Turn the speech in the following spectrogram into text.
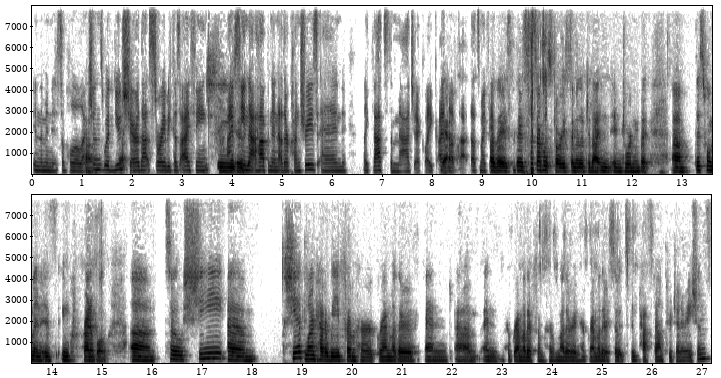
in the municipal elections. Would you yeah. share that story? Because I think she I've is, seen that happen in other countries and like that's the magic. Like I yeah. love that. That's my favorite. Oh, there's there's several stories similar to that in, in Jordan, but um, this woman is incredible. Um, so she um, she had learned how to weave from her grandmother and um, and her grandmother from her mother and her grandmother. So it's been passed down through generations,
